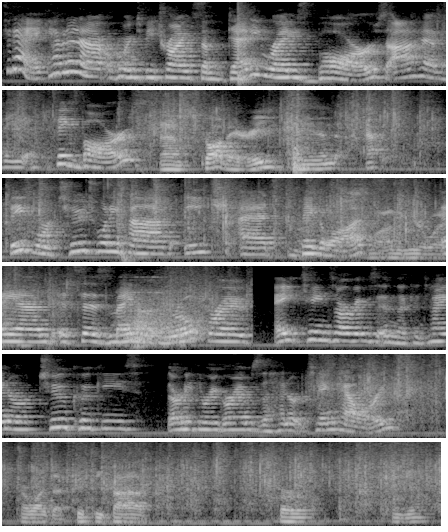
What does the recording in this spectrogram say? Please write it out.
Today, Kevin and I are going to be trying some Daddy Ray's bars. I have the fig bars. Um, strawberry and apple. These were $2.25 each at Big Lots. Well, I didn't either way. And it says made with real fruit. 18 servings in the container, two cookies, 33 grams, 110 calories. Or was that 55 per thing?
